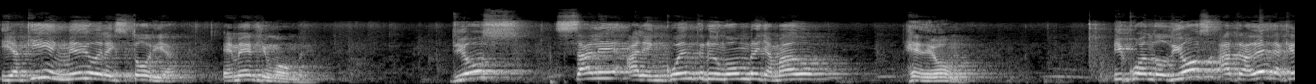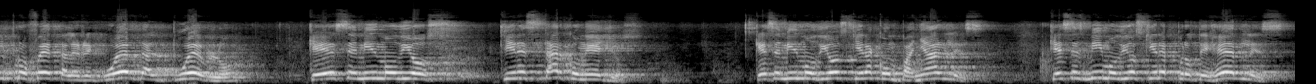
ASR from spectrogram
Y aquí en medio de la historia emerge un hombre. Dios sale al encuentro de un hombre llamado Gedeón. Y cuando Dios a través de aquel profeta le recuerda al pueblo que ese mismo Dios quiere estar con ellos, que ese mismo Dios quiere acompañarles, que ese mismo Dios quiere protegerles,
